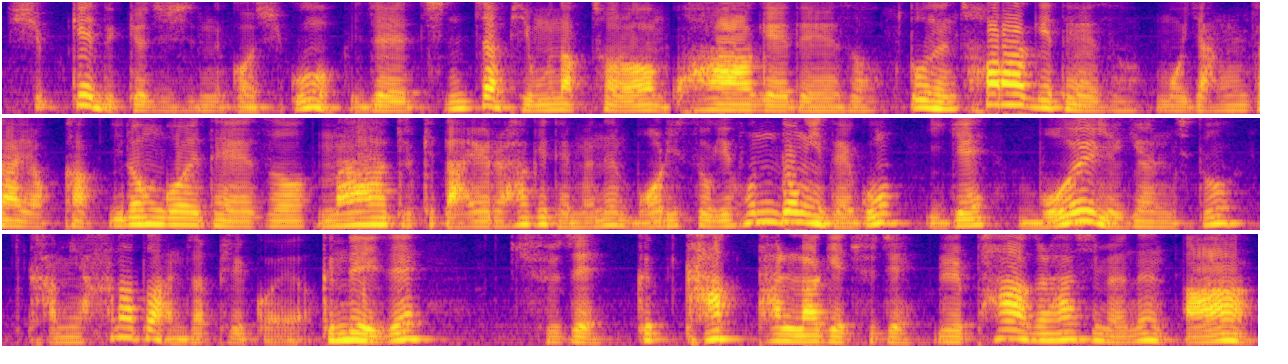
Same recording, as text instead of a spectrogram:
쉽게 느껴지시는 것이고, 이제 진짜 비문학처럼 과학에 대해서 또는 철학에 대해서 뭐 양자 역학 이런 거에 대해서 막 이렇게 나열을 하게 되면은 머릿속이 혼동이 되고 이게 뭘 얘기하는지도 감이 하나도 안 잡힐 거예요. 근데 이제 주제, 그 각 단락의 주제를 파악을 하시면은 아,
